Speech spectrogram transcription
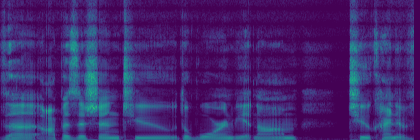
the opposition to the war in Vietnam to kind of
